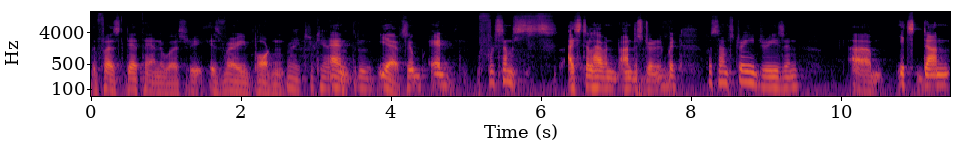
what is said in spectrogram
the first death anniversary is very important. Right, you can't and go through. yeah. So and for some, I still haven't understood it, but for some strange reason, um, it's done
